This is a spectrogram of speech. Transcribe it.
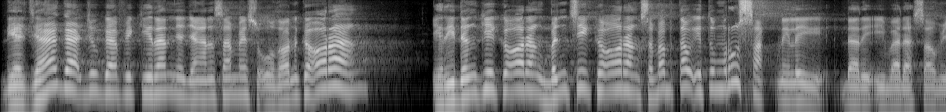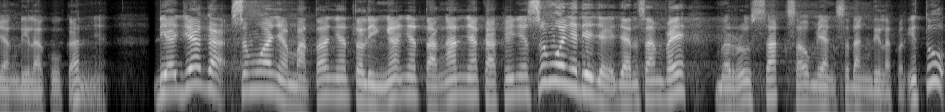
Dia jaga juga pikirannya jangan sampai suudon ke orang. Iri dengki ke orang, benci ke orang. Sebab tahu itu merusak nilai dari ibadah saum yang dilakukannya. Dia jaga semuanya, matanya, telinganya, tangannya, kakinya, semuanya dia jaga. Jangan sampai merusak saum yang sedang dilakukan. Itu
